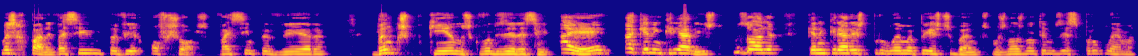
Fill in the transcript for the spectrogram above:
Mas reparem, vai sempre haver offshores, vai sempre haver bancos pequenos que vão dizer assim: ah, é? Ah, querem criar isto, mas olha, querem criar este problema para estes bancos, mas nós não temos esse problema.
